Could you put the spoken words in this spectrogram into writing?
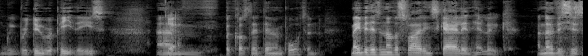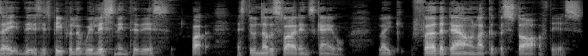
we, we do repeat these um, yeah. because they're, they're important. Maybe there's another sliding scale in here, Luke. I know this is a this is people that we're listening to this, but let's do another sliding scale. Like further down, like at the start of this,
